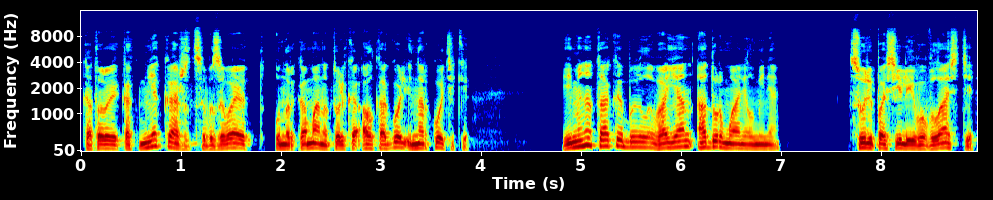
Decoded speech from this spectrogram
которые, как мне кажется, вызывают у наркомана только алкоголь и наркотики. Именно так и было. Ваян одурманил меня. Судя по силе его власти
